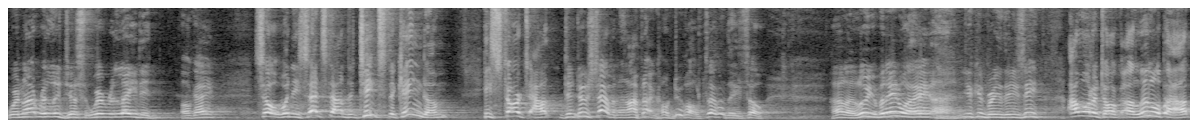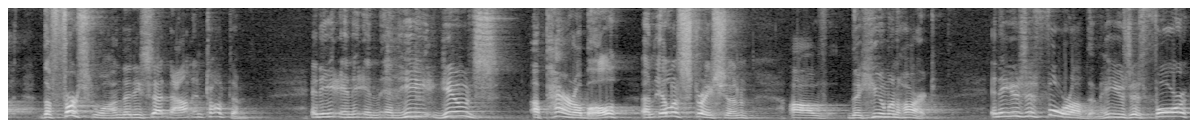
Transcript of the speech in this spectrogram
We're not religious, we're related, okay? So when he sets down to teach the kingdom, he starts out to do seven, and I'm not going to do all seven of these. So, Hallelujah. But anyway, you can breathe easy. I want to talk a little about the first one that he sat down and taught them. And he, and, and, and he gives a parable, an illustration of the human heart. And he uses four of them. He uses four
